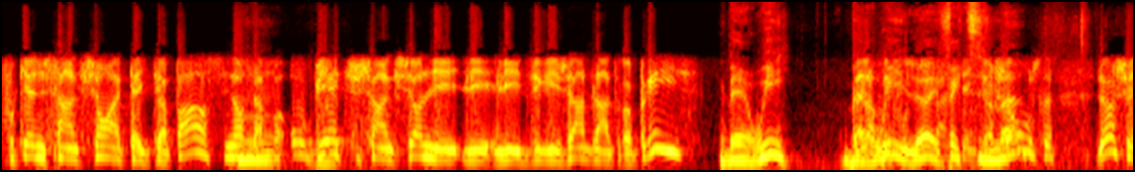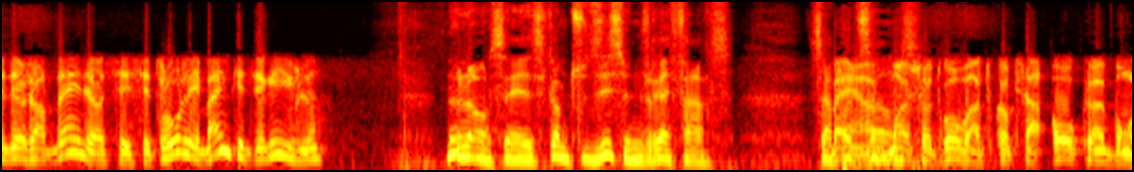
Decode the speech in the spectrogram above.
faut qu'il y ait une sanction à quelque part, sinon ça va, hmm. ou bien tu sanctionnes les, les, dirigeants de l'entreprise. Ben oui. Ben, oui, là, effectivement. là. chez Desjardins, là, c'est, toujours les mêmes qui dirigent, là. Non, non, c'est, comme tu dis, c'est une vraie farce. Ça n'a pas de ben, sens. Moi, je trouve en tout cas que ça n'a aucun bon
